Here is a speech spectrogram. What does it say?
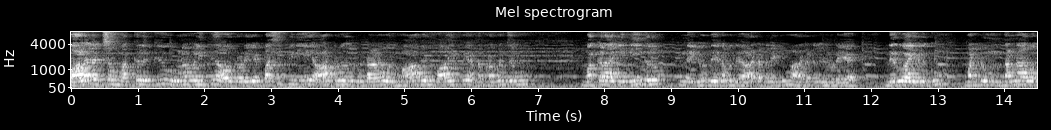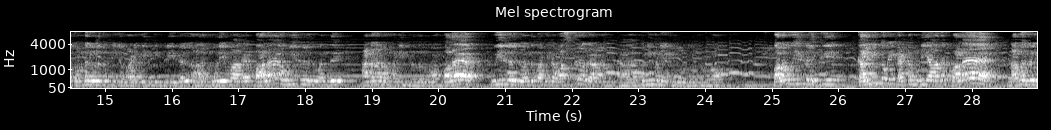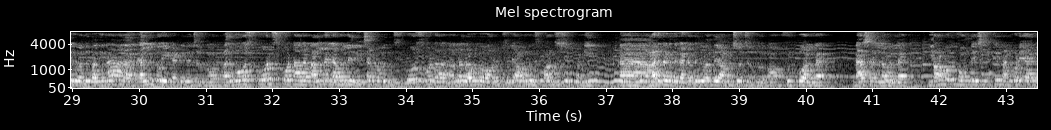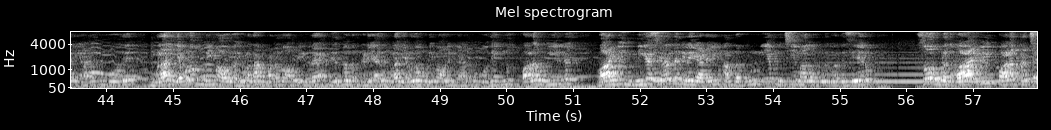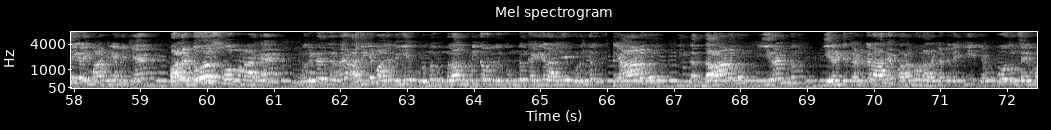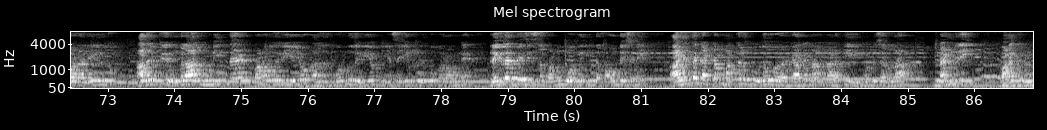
பல லட்சம் மக்களுக்கு உணவளித்து அவர்களுடைய பசிப்பினியை ஆற்றுவதற்குண்டான ஒரு மாபெரும் வாய்ப்பை அந்த பிரபஞ்சமும் மக்களாகி நீங்களும் இன்றைக்கு வந்து நமது அறக்கட்டளைக்கும் அறக்கட்டளையினுடைய நிர்வாகிகளுக்கும் மற்றும் தன்னார்வ தொண்டர்களுக்கும் நீங்கள் வழங்கியிருக்கின்றீர்கள். அதன் மூலியமாக பல உயிர்களுக்கு வந்து அன்னதானம் பண்ணிட்டு இருந்திருக்கோம் பல உயிர்களுக்கு வந்து பார்த்தீங்கன்னா வஸ்திர தானம் துணிமணி எடுத்து கொடுத்துருக்கோம் பல உயிர்களுக்கு கல்வித்தொகை கட்ட முடியாத பல நபர்களுக்கு வந்து பார்த்தீங்கன்னா கல்வித்தொகை கட்டி வச்சுருக்கோம். அது போக ஸ்போர்ட்ஸ் கோட்டாவில் நல்ல லெவலில் ரீச் ஆனவங்களுக்கு ஸ்போர்ட்ஸ் கோட்டாவில் நல்ல லெவலில் வரணும்னு சொல்லி அவங்களுக்கு ஸ்பான்சர்ஷிப் பண்ணி அடுத்தடுத்த கட்டத்துக்கு வந்து அமைச்சு வச்சுருந்துருக்கோம். ஃபுட்பாலில் நேஷனல் லெவலில் பரம்பொருள் ஃபவுண்டேஷனுக்கு நன்கொடையாக நீங்கள் அனுப்பும்போது உங்களால் எவ்வளோ முடியுமோ அவ்வளோ இவ்வளோ தான் பண்ணணும் அப்படின்ற நிர்பந்தம் கிடையாது. உங்களால் எவ்வளோ முடியுமோ அவ்வளோ நீங்கள் அனுப்பும்போது இன்னும் பல உயிர்கள் வாழ்வில் மிக சிறந்த நிலை அடையும். அந்த புண்ணியம் நிச்சயமாக உங்களுக்கு வந்து சேரும். ஸோ உங்களது வாழ்வில் பல பிரச்சனைகளை மாற்றி அமைக்க பல டோர்ஸ் ஓப்பன் ஆக உங்ககிட்ட இருக்கிறத அதிகமாக வெளியே கொடுங்கள். உங்களால் முடிந்தவர்களுக்கு உங்கள் கைகளாலேயே கொடுங்கள். ஞானமும் இந்த தானமும் இரண்டும் இரண்டு கண்களாக பரம்பூர் அறக்கட்டளைக்கு எப்போதும் செயல்பாடாக இருக்கும். அதற்கு உங்களால் முடிந்த பண உதவியையோ அல்லது பொருள் உதவியோ நீங்க செய்யணும்னு விருப்பப்படுறவங்க ரெகுலர் பேசிஸ்ல பண்ணும்போது இந்த ஃபவுண்டேஷனை அடுத்த கட்டம் மக்களுக்கு உதவுவதற்காக நாம் நடத்தி கொண்டு செல்லலாம். நன்றி வணக்கம்.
